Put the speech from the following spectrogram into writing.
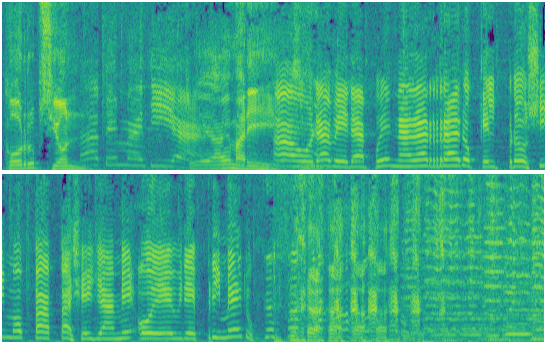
corrupción. Ave María. Ave María. Ahora verá, pues nada raro que el próximo papa se llame Odebrecht primero.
